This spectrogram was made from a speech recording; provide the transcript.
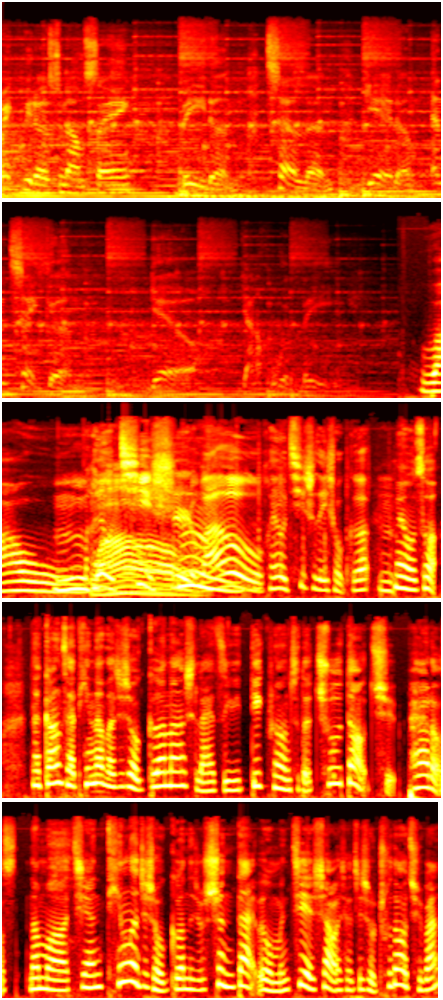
Fake with us, you know what I'm saying? Beat them, tell them, get them, and take them. Yeah, y'all know who it be. 哇哦，嗯，很有气势，哇哇哦哦，很有气势的一首歌。嗯，没有错。那刚才听到的这首歌呢，是来自于 d i c r u n c h 的出道曲《Pedals》。那么既然听了这首歌呢，就顺带为我们介绍一下这首出道曲吧。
